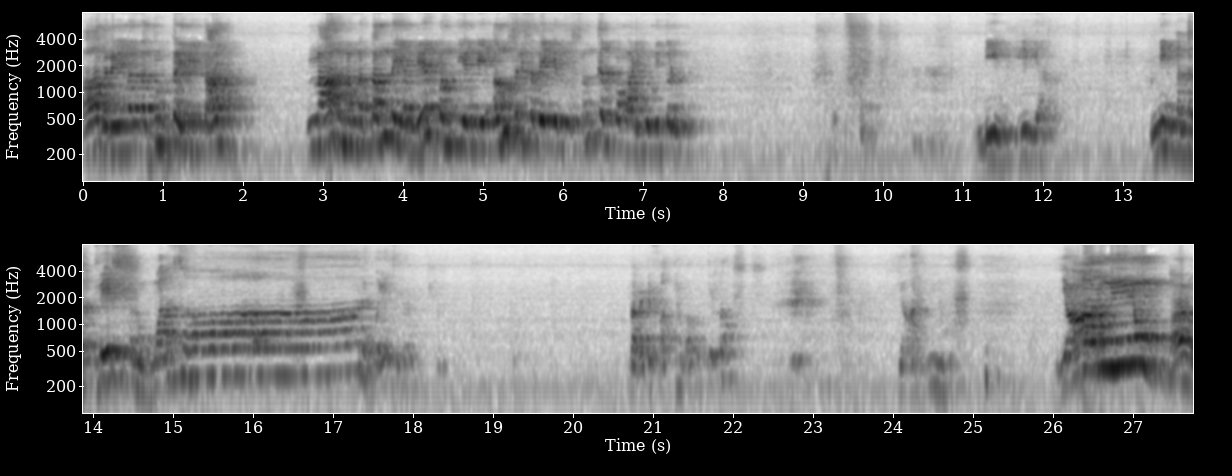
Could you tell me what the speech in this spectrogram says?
ಆದರೆ ನನ್ನ ದುರ್ದೈವಿ ತಾಯಿ ನಾನು ನನ್ನ ತಂದೆಯ ಮೇಲ್ಪಂಕ್ತಿಯನ್ನೇ ಅನುಸರಿಸಬೇಕೆಂದು ಸಂಕಲ್ಪ ಮಾಡಿಕೊಂಡಿದ್ದಳು ನೀನು ಹೇಳಿಯ ನಿನ್ನನ್ನು ದ್ವೇಷಿಸಲು ಮನಸಾರೆ ಬಯಸಿದಳು ನನಗೆ ಸಾಧ್ಯವಾಗುತ್ತಿಲ್ಲ ಯಾರು ನೀನು ಯಾರು ನೀನು ನಾನು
